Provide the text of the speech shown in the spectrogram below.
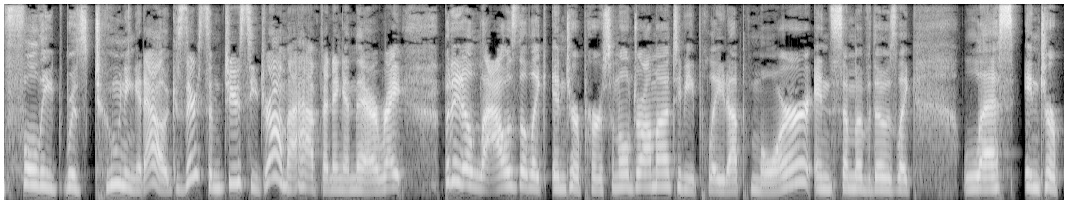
fully was tuning it out because there's some juicy drama happening in there right? But it allows the like interpersonal drama to be played up more in some of those like less inter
